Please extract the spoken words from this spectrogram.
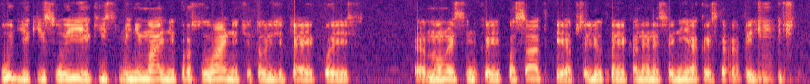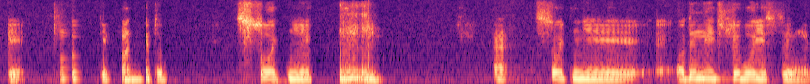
Будь-які свої якісь мінімальні просування, чи то взяття якоїсь е, малесенької посадки, абсолютно яка не несе ніякої стратегічної тут сотні сотні одиниць живої сили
